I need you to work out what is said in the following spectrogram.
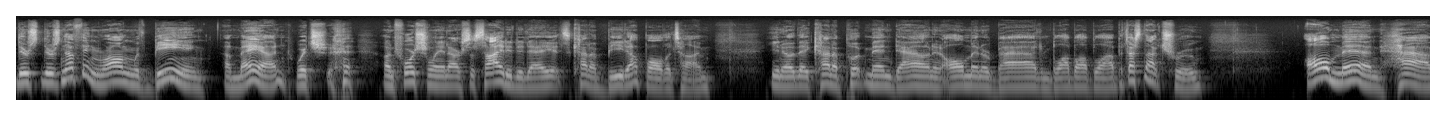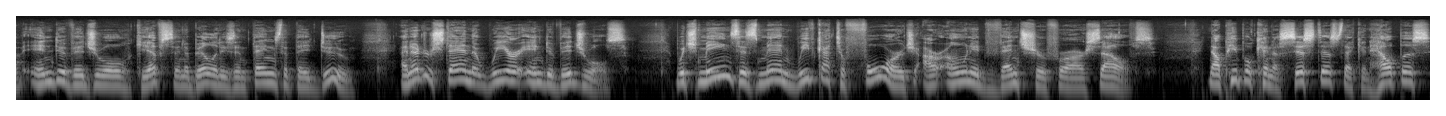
There's, there's nothing wrong with being a man, which unfortunately in our society today, it's kind of beat up all the time. You know, they kind of put men down and all men are bad and blah, blah, blah. But that's not true all men have individual gifts and abilities and things that they do. And understand that we are individuals, which means as men, we've got to forge our own adventure for ourselves. Now, people can assist us, they can help us,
